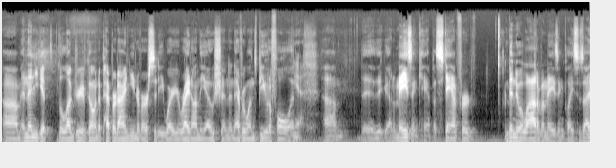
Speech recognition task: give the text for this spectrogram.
Um, and then you get the luxury of going to Pepperdine University, where you're right on the ocean and everyone's beautiful and Yeah. um, they, they got an amazing campus. Stanford, been to a lot of amazing places. I,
